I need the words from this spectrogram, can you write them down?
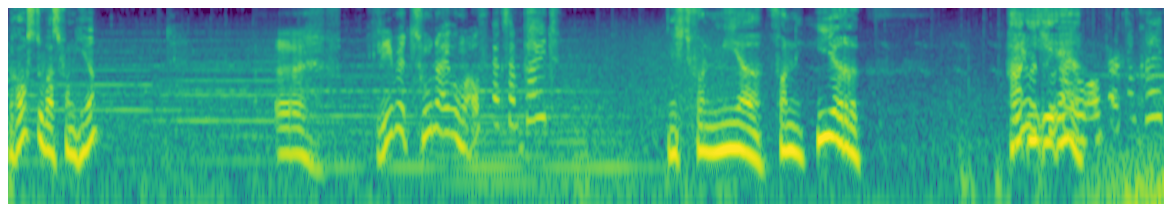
Brauchst du was von hier? Äh, Liebe, Zuneigung, Aufmerksamkeit? Nicht von mir, von hier. Liebe, Zuneigung, H-I-E-R. Aufmerksamkeit?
